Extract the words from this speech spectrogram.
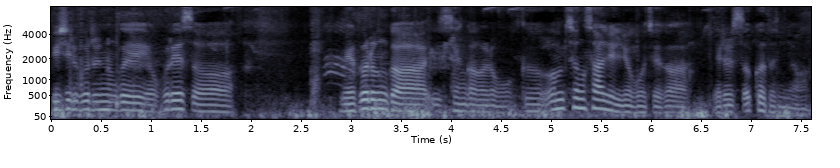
비실거리는 거예요. 그래서 왜 그런가 이 생각을 하고 그 엄청 살리려고 제가 애를 썼거든요.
